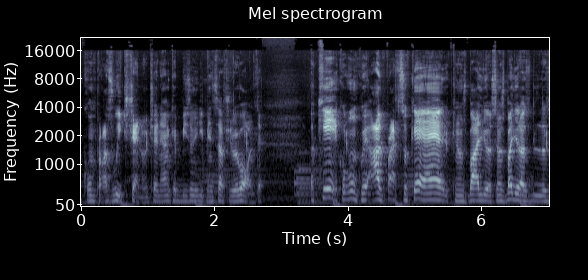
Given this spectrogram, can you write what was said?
compra Switch, cioè non c'è neanche bisogno di pensarci due volte che comunque ha il prezzo che è, che non sbaglio, se non sbaglio la, la,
